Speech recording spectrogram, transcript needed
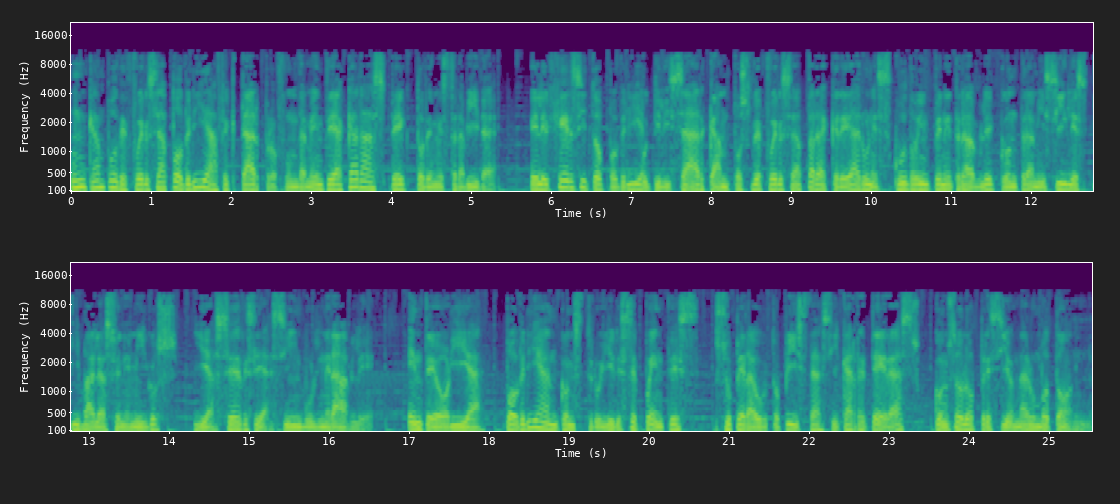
un campo de fuerza podría afectar profundamente a cada aspecto de nuestra vida. El ejército podría utilizar campos de fuerza para crear un escudo impenetrable contra misiles y balas enemigos, y hacerse así invulnerable. En teoría, podrían construirse puentes, superautopistas y carreteras, con solo presionar un botón.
